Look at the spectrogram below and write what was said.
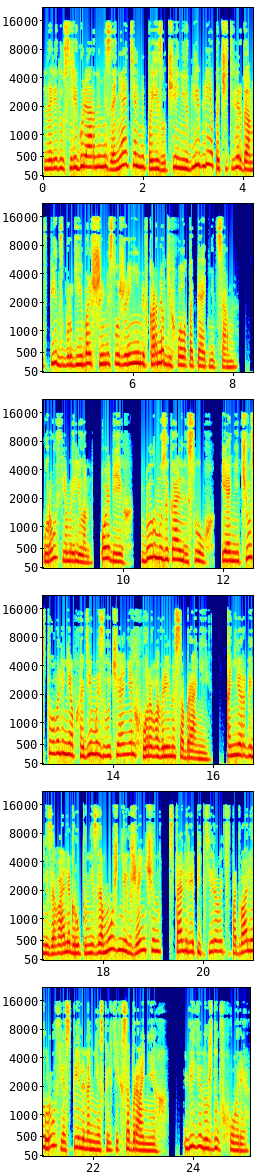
наряду с регулярными занятиями по изучению Библии по четвергам в Питтсбурге и большими служениями в Карнеги-Холл по пятницам. У Руфи Мэрилон, у обеих, был музыкальный слух, и они чувствовали необходимое звучание хора во время собраний. Они организовали группу незамужних женщин, стали репетировать в подвале у Руфи спели на нескольких собраниях. Видя нужду в хоре,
